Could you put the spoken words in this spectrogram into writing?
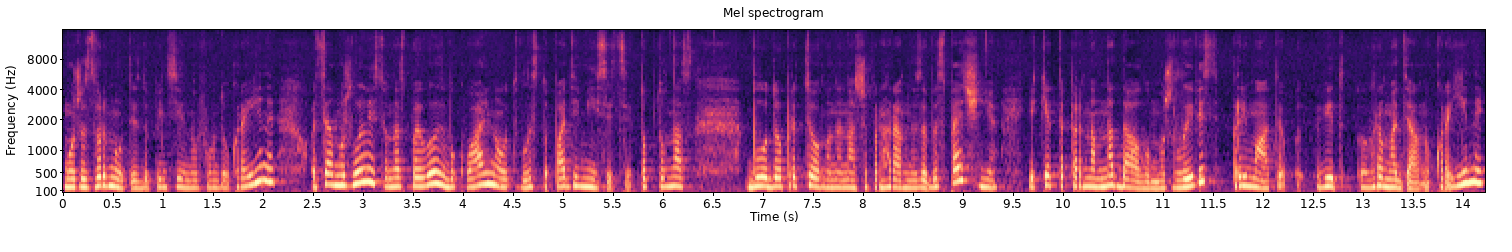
може звернутися до Пенсійного фонду України, оця можливість у нас з'явилась буквально от в листопаді місяці. Тобто, у нас було доопрацьоване наше програмне забезпечення, яке тепер нам надало можливість приймати від громадян України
